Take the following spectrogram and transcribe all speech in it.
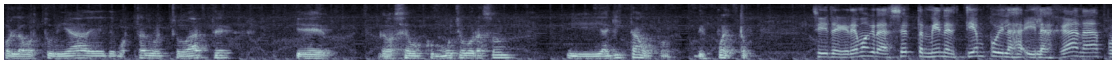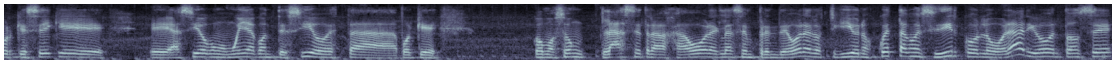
por la oportunidad de, mostrar nuestro arte, que lo hacemos con mucho corazón y aquí estamos, pues, dispuestos. Sí, te queremos agradecer también el tiempo y las, y las ganas, porque sé que eh, ha sido como muy acontecido esta, porque como son clase trabajadora, clase emprendedora, los chiquillos nos cuesta coincidir con los horarios, entonces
